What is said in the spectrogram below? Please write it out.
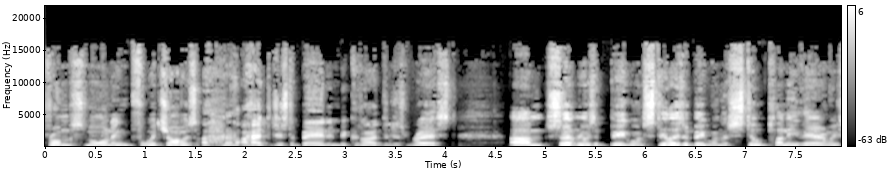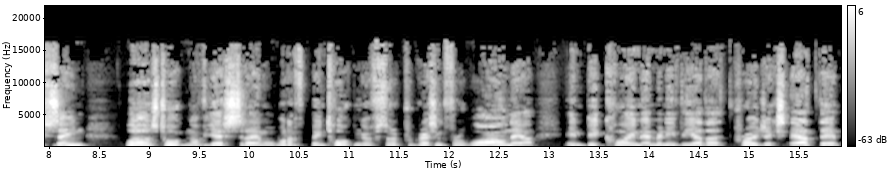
from this morning, for which I was I had to just abandon because I had to just rest um, certainly was a big one. Still is a big one. There's still plenty there, and we've seen what I was talking of yesterday, and what I've been talking of, sort of progressing for a while now in Bitcoin and many of the other projects out there.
